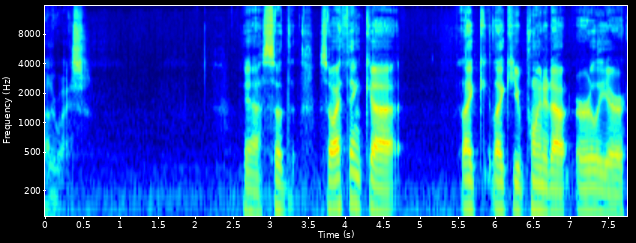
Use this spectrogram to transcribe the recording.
otherwise. Yeah. So, th- so I think, uh, like like you pointed out earlier,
